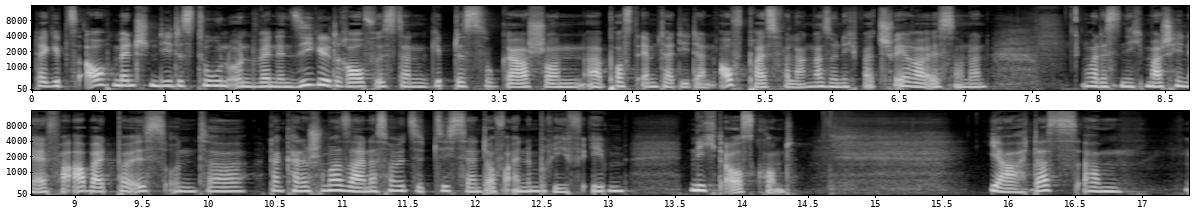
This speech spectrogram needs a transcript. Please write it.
Da gibt's auch Menschen, die das tun. Und wenn ein Siegel drauf ist, dann gibt es sogar schon äh, Postämter, die dann Aufpreis verlangen. Also nicht, weil es schwerer ist, sondern weil das nicht maschinell verarbeitbar ist. Und äh, dann kann es schon mal sein, dass man mit 70 Cent auf einem Brief eben nicht auskommt. Ja, das, ähm,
